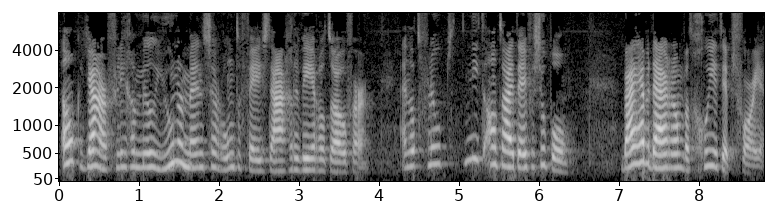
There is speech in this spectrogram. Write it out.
Elk jaar vliegen miljoenen mensen rond de feestdagen de wereld over. En dat vloept niet altijd even soepel. Wij hebben daarom wat goede tips voor je.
